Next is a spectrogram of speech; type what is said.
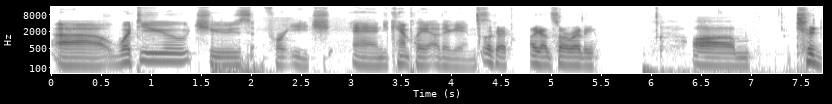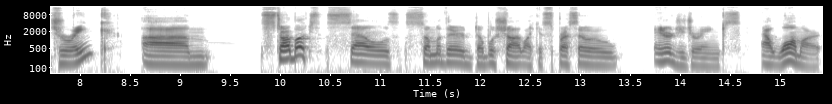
Uh, what do you choose for each? And you can't play other games. Okay, I got this already. Um, to drink, um, Starbucks sells some of their double shot like espresso energy drinks at Walmart.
